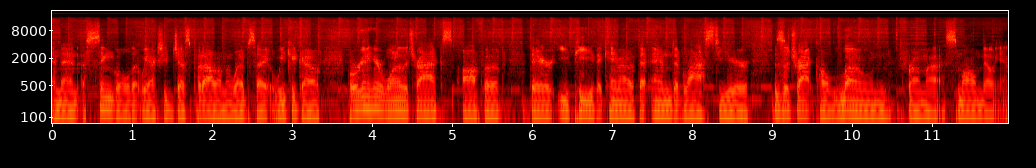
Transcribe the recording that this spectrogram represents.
and then a single that we actually just put out on the website a week ago. But we're going to hear one of the tracks off of their EP that came out at the end of last year. This is a track called Lone from uh, Small Million.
